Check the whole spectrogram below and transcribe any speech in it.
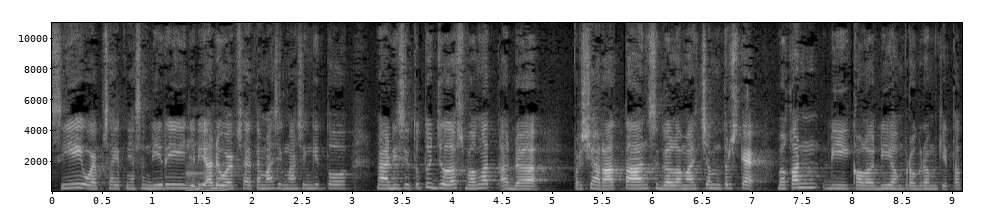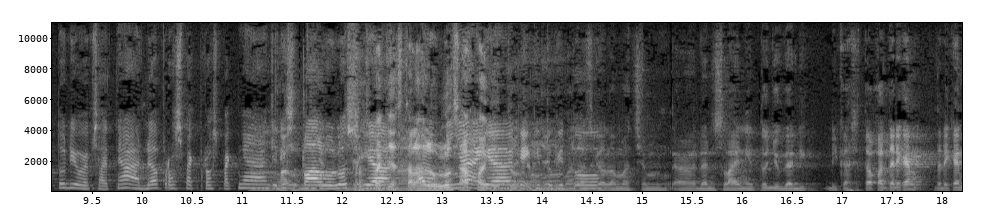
si websitenya sendiri. Jadi ada websitenya masing-masing gitu. Nah di situ tuh jelas banget ada persyaratan segala macam. Terus kayak bahkan di kalau di yang program kita tuh di websitenya ada prospek-prospeknya. Jadi setelah lulus ya, setelah lulus apa ya, gitu. kayak gitu-gitu. Segala macem Eh, dan selain itu juga di- dikasih tahu kan tadi kan tadi kan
